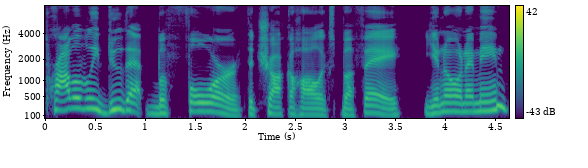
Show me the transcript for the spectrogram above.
probably do that before the Chocoholics buffet. You know what I mean?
